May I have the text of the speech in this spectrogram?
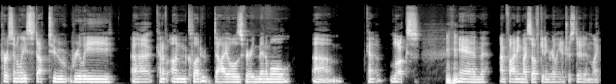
personally stuck to really uh, kind of uncluttered dials, very minimal um, kind of looks, mm-hmm. and I'm finding myself getting really interested in like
